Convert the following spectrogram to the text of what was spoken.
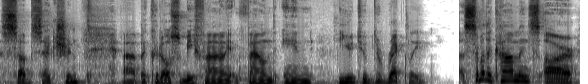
subsection, uh, but could also be found, found in YouTube directly. Some of the comments are,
